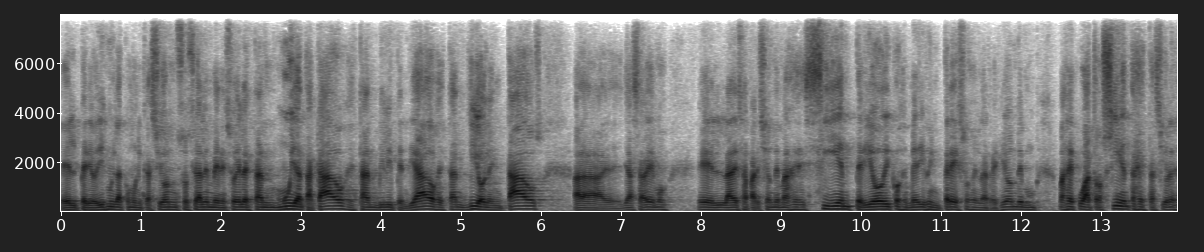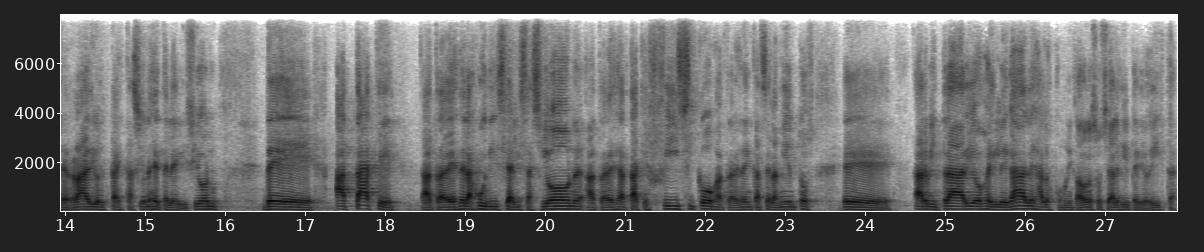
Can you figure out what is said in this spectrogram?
el periodismo y la comunicación social en Venezuela están muy atacados, están vilipendiados, están violentados, ah, ya sabemos la desaparición de más de 100 periódicos de medios impresos en la región, de más de 400 estaciones de radio, estaciones de televisión, de ataque a través de la judicialización, a través de ataques físicos, a través de encarcelamientos eh, arbitrarios e ilegales a los comunicadores sociales y periodistas.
